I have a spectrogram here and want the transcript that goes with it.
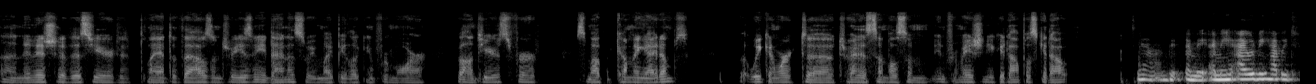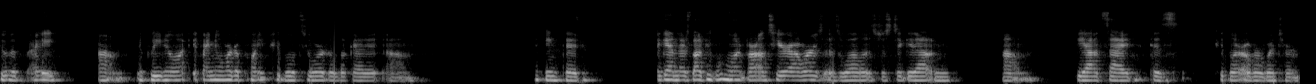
an initiative this year to plant a thousand trees in Edina, so we might be looking for more volunteers for some upcoming items. But we can work to try to assemble some information you could help us get out. yeah, I mean, I mean, I would be happy to if I, um, if we know, if I know where to point people to or to look at it. Um, I think that, again, there's a lot of people who want volunteer hours as well as just to get out and um, be outside because people are over winter.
